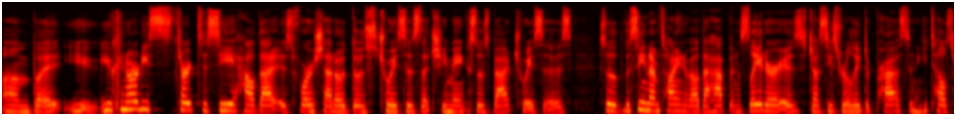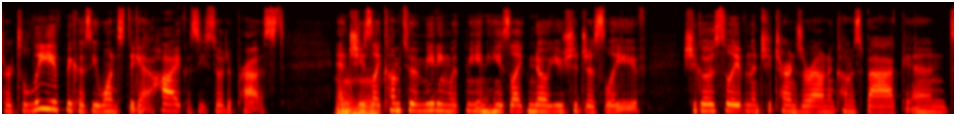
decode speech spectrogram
Um, but you you can already start to see how that is foreshadowed those choices that she makes, those bad choices. So the scene I'm talking about that happens later is Jesse's really depressed and he tells her to leave because he wants to get high because he's so depressed. And she's Uh-huh. like, come to a meeting with me. And he's like, no, you should just leave. She goes to leave and then she turns around and comes back and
